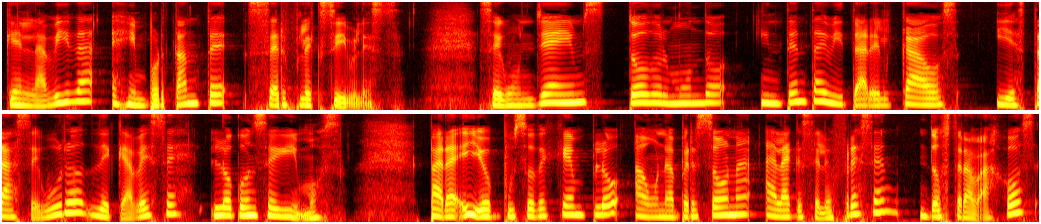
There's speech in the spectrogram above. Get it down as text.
que en la vida es importante ser flexibles. Según James, todo el mundo intenta evitar el caos y está seguro de que a veces lo conseguimos. Para ello puso de ejemplo a una persona a la que se le ofrecen dos trabajos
